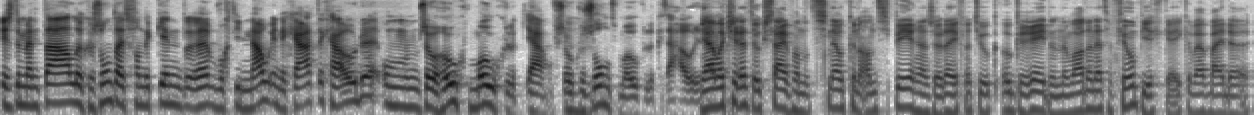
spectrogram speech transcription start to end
is de mentale gezondheid van de kinderen, wordt die nauw in de gaten gehouden om hem zo hoog mogelijk, ja, of zo Mhm. gezond mogelijk te houden. Ja, wat je net ook zei, van het snel kunnen anticiperen en zo, dat heeft natuurlijk ook redenen. We hadden net een filmpje gekeken waarbij de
